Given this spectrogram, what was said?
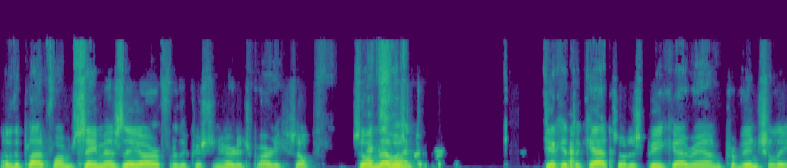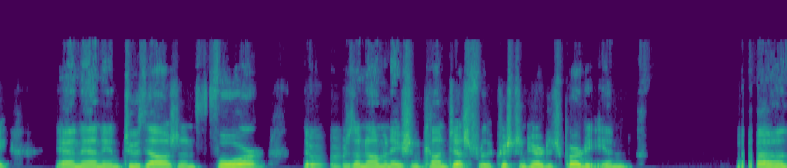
of the platform, same as they are for the Christian Heritage Party. So, so that was kick at the cat, so to speak. I ran provincially, and then in 2004 there was a nomination contest for the Christian Heritage Party in, uh,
